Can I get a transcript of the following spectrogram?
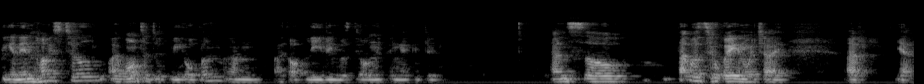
be an in-house tool. I wanted it to be open and I thought leaving was the only thing I could do. And so that was the way in which I, uh, yeah,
